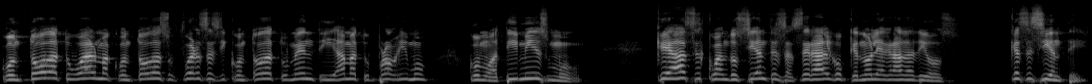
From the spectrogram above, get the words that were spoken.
con toda tu alma, con todas sus fuerzas y con toda tu mente y ama a tu prójimo como a ti mismo. ¿Qué haces cuando sientes hacer algo que no le agrada a Dios? ¿Qué se siente?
